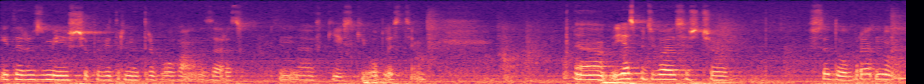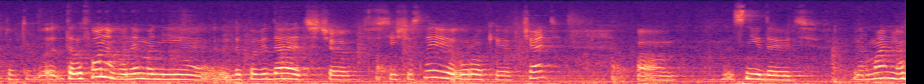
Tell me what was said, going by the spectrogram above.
і ти розумієш, що повітряна тривога зараз в Київській області. Я сподіваюся, що все добре. Ну, тобто, телефони вони мені доповідають, що всі щасливі, уроки вчать, снідають нормально,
